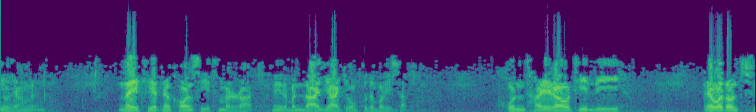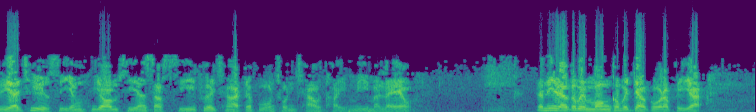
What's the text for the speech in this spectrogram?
อยู่แห่งหนึ่ง ในเขตนครศรีธรรมราช นี่บรรดาญาโยมพุทธบริษัท คนไทยเราที่ดี แต่ว่าต้องเสียชื่อเสียงยอมเสียศักดิ์ศรีเพื่อชาติและปวงชนชาวไทยมีมาแล้วต่นี้เราก็ไปมองข้าพเจ้าโกรพยะก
